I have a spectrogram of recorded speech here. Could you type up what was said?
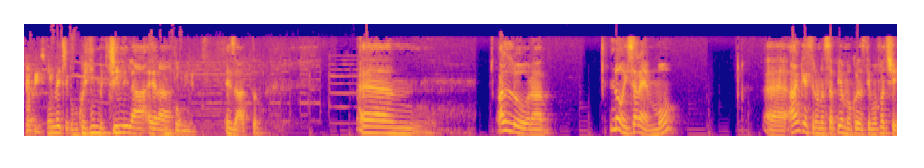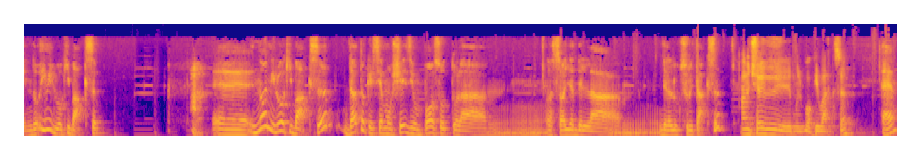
Capisco. Invece con quegli imbecilli là era. un po' meno. Esatto. Ehm, allora, noi saremmo, eh, anche se non sappiamo cosa stiamo facendo, i Milwaukee Bucks. Ah, Eh, noi Milwaukee Bucks, dato che siamo scesi un po' sotto la, la soglia della, della luxury tax, ma non ce l'avevo io Milwaukee Bucks? eh?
